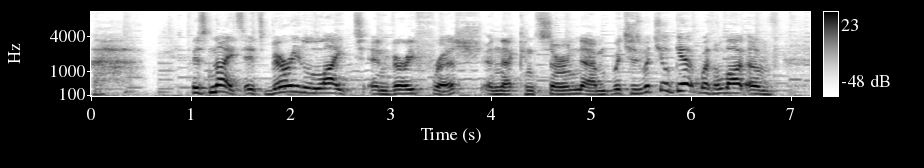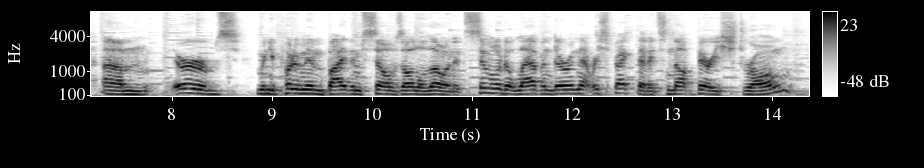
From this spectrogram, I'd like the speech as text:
It's nice. It's very light and very fresh in that concern, um, which is what you'll get with a lot of um, herbs when you put them in by themselves all alone. It's similar to lavender in that respect, that it's not very strong,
